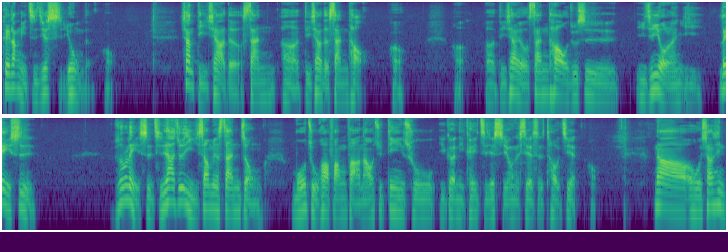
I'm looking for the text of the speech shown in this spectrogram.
可以让你直接使用的哦，像底下的三呃，底下的三套，哈，好呃，底下有三套，就是已经有人以类似，说类似，其实它就是以上面三种模组化方法，然后去定义出一个你可以直接使用的 CS 套件。哦，那我相信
